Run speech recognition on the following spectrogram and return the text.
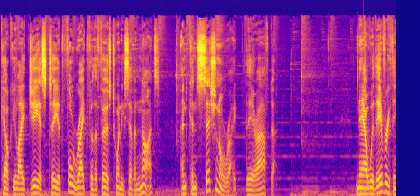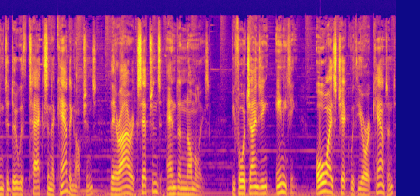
Calculate GST at full rate for the first 27 nights and concessional rate thereafter. Now, with everything to do with tax and accounting options, there are exceptions and anomalies. Before changing anything, always check with your accountant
